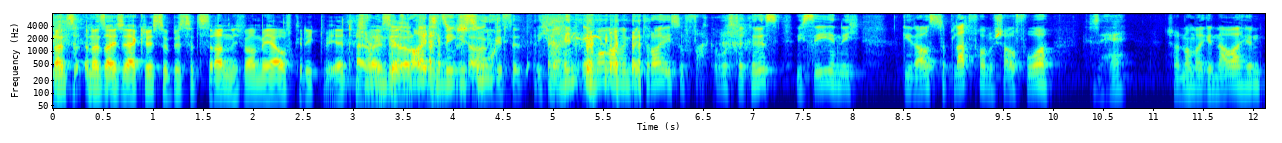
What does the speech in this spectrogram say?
dann, und dann sage ich so, ja Chris, du bist jetzt dran. Ich war mehr aufgeregt wie er Ich habe ihn teilweise. betreut, ich habe ihn gesucht. gesetzt. Ich war hinten im Mom, habe ihn betreut. Ich so, fuck, wo ist der Chris? Ich sehe ihn nicht. Geh raus zur Plattform, schau vor. Ich so, hä? Schau nochmal genauer hin.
